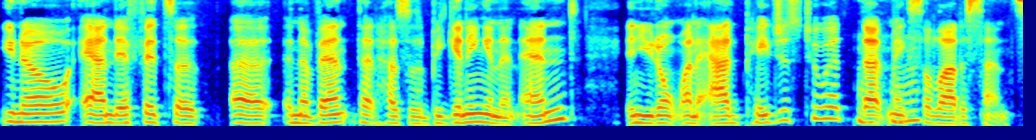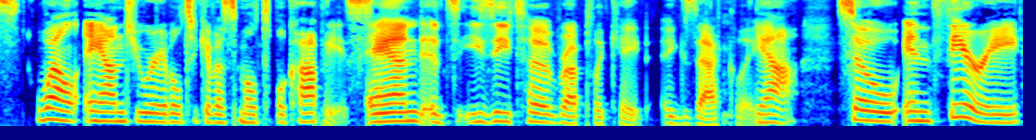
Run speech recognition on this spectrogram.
you know, and if it's a, a an event that has a beginning and an end and you don't want to add pages to it, that makes a lot of sense. Well, and you were able to give us multiple copies. And it's easy to replicate. Exactly. Yeah. So, in theory,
